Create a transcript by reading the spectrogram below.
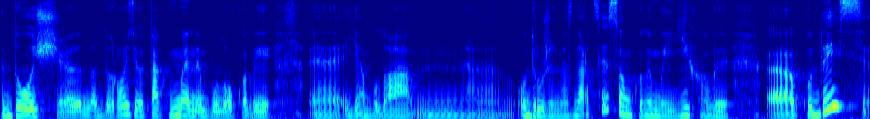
Дощ на дорозі. Отак в мене було, коли е, я була е, одружена з нарцисом, коли ми їхали е, кудись, е,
